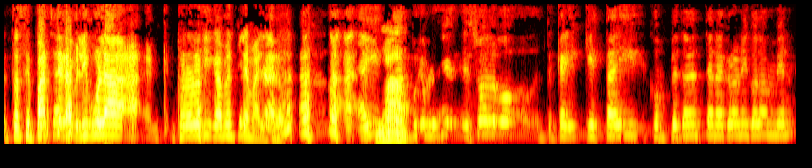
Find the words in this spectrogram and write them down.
Entonces parte de la película ah, cronológicamente mal. Claro. Ahí, por ejemplo, eso es algo que, que está ahí completamente anacrónico también,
